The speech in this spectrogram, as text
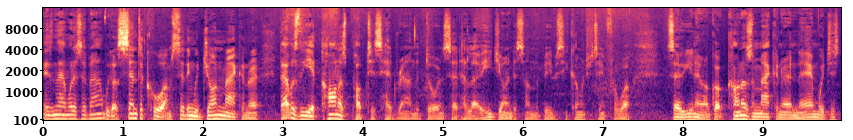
Isn't that what it's about? We've got centre court. I'm sitting with John McEnroe. That was the year Connors popped his head round the door and said hello. He joined us on the BBC commentary team for a while. So, you know, I've got Connors and McEnroe in there, and we're just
